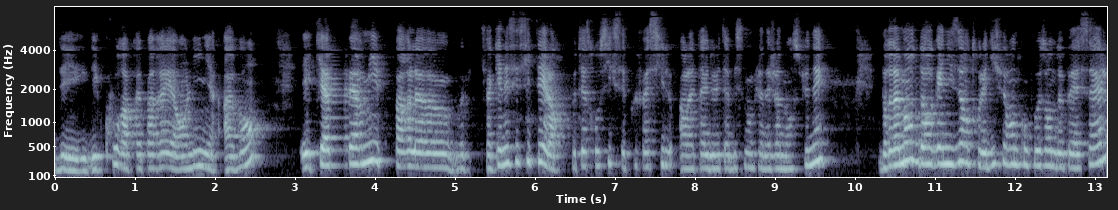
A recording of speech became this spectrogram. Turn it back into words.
des, des cours à préparer en ligne avant et qui a permis qui a nécessité, alors peut-être aussi que c'est plus facile par la taille de l'établissement que j'ai déjà mentionné, vraiment d'organiser entre les différentes composantes de PSL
